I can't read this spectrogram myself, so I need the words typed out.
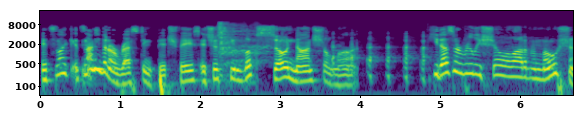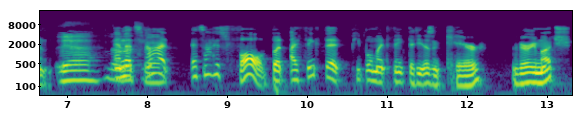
It's like it's not even a resting bitch face. It's just he looks so nonchalant. He doesn't really show a lot of emotion, yeah, no, and that's, fair. not that's not his fault. But I think that people might think that he doesn't care very much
